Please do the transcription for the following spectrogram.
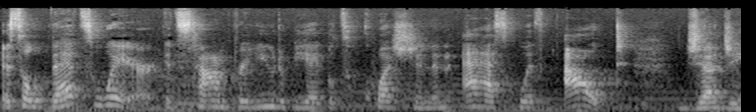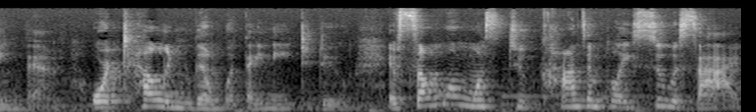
And so that's where it's time for you to be able to question and ask without judging them or telling them what they need to do. If someone wants to contemplate suicide,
